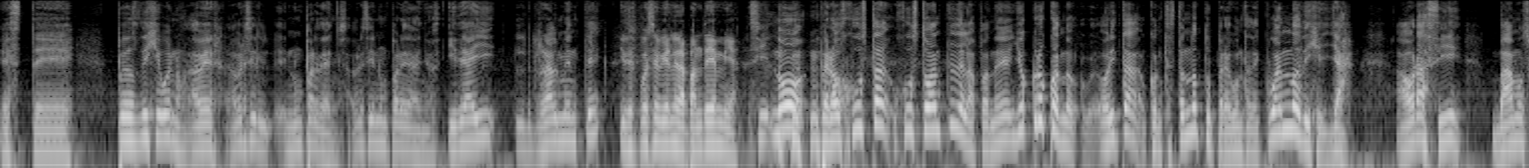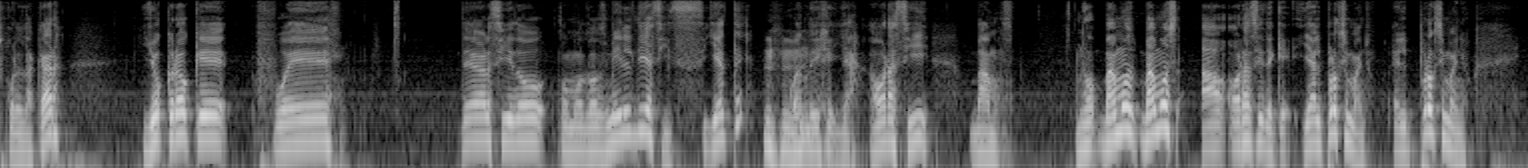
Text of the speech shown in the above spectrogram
este, Pues dije, bueno, a ver, a ver si en un par de años, a ver si en un par de años. Y de ahí realmente... Y después se viene la pandemia. Sí, no, pero justo, justo antes de la pandemia, yo creo cuando, ahorita contestando tu pregunta de cuándo dije, ya, ahora sí, vamos por el Dakar, yo creo que fue, debe haber sido como 2017, Ujú. cuando dije, ya, ahora sí, vamos. No, vamos, vamos, a- ahora sí de que ya el próximo año, el próximo año.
